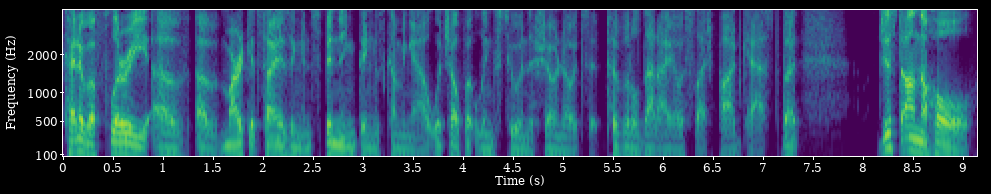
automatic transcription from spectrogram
kind of a flurry of of market sizing and spending things coming out which I'll put links to in the show notes at pivotal.io slash podcast but just on the whole,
